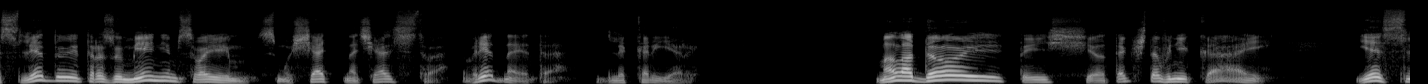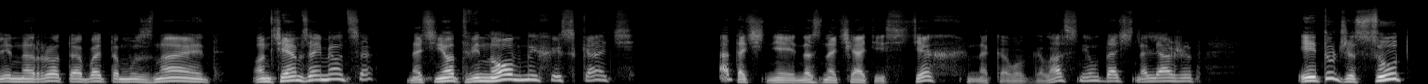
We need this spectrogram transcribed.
следует разумением своим смущать начальство. Вредно это для карьеры. Молодой ты еще, так что вникай. Если народ об этом узнает, он чем займется? Начнет виновных искать, а точнее назначать из тех, на кого глаз неудачно ляжет, и тут же суд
